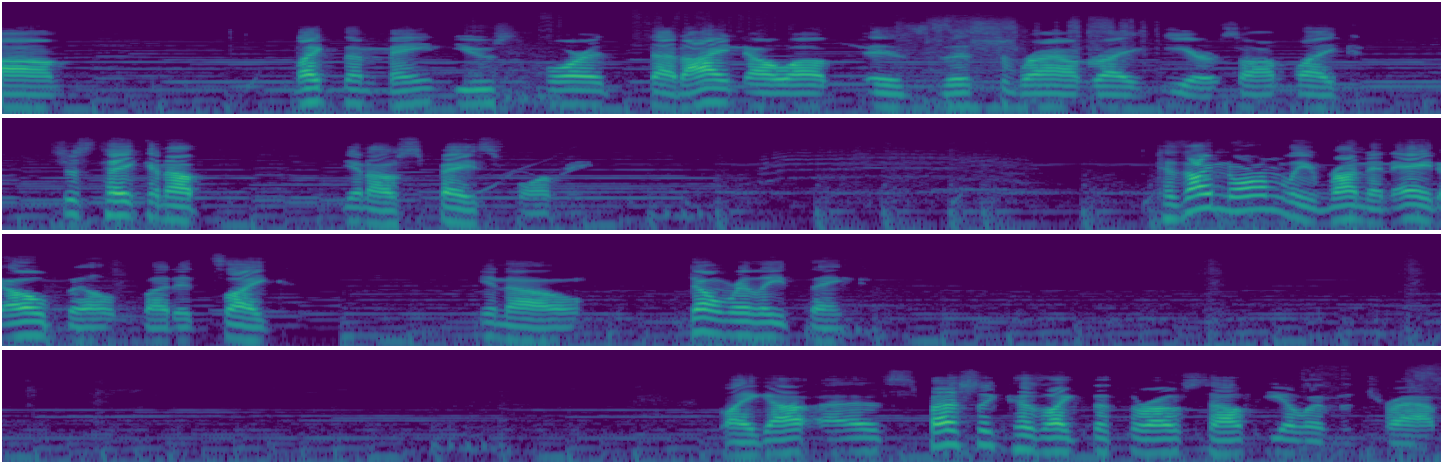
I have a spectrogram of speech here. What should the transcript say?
um like the main use for it that I know of is this round right here. So I'm like it's just taking up, you know, space for me. Because I normally run an 8-0 build, but it's like, you know, don't really think. Like, uh, especially because, like, the throw self-heal in the trap.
